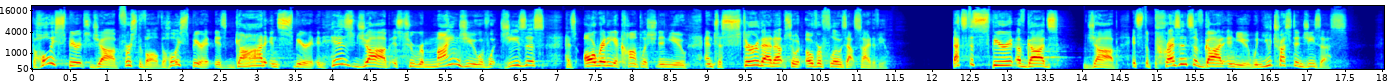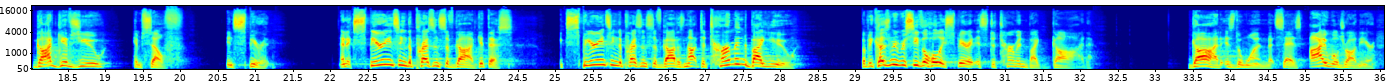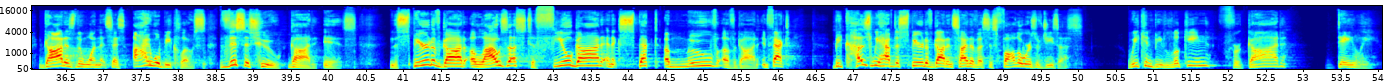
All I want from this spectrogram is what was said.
The Holy Spirit's job, first of all, the Holy Spirit is God in spirit, and his job is to remind you of what Jesus has already accomplished in you and to stir that up so it overflows outside of you. That's the Spirit of God's job. It's the presence of God in you. When you trust in Jesus, God gives you himself in spirit. And experiencing the presence of God, get this, experiencing the presence of God is not determined by you but because we receive the Holy Spirit, it's determined by God. God is the one that says, I will draw near. God is the one that says, I will be close. This is who God is. And the Spirit of God allows us to feel God and expect a move of God. In fact, because we have the Spirit of God inside of us as followers of Jesus, we can be looking for God daily.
